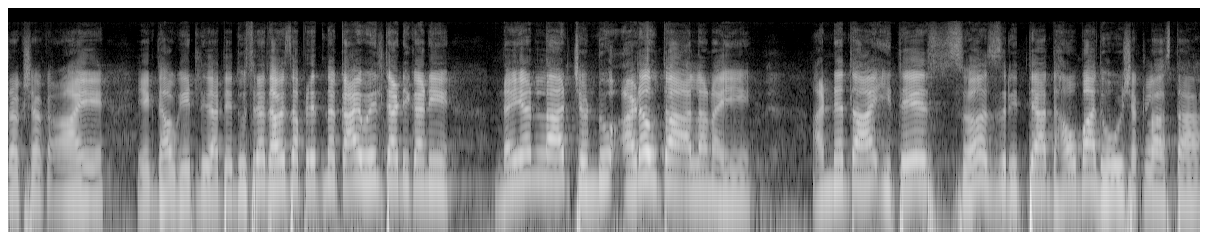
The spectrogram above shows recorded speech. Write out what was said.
रक्षक आहे. एक धाव घेतली जाते. दुसऱ्या धावेचा प्रयत्न काय होईल त्या ठिकाणी? नयनला चेंडू अडवता आला नाही. अन्यथा इथे सहजरित्या धावबाद होऊ शकला असता.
